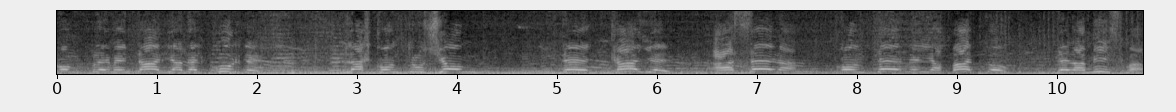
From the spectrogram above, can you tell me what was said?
complementarias del CURNE. La construcción de calle, acera, contene y asfalto de la misma,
